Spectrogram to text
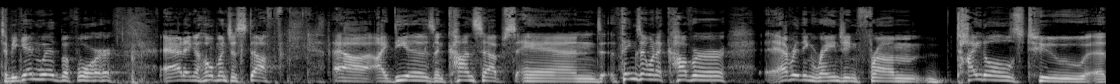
to begin with before adding a whole bunch of stuff uh, ideas and concepts and things I want to cover. Everything ranging from titles to uh,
